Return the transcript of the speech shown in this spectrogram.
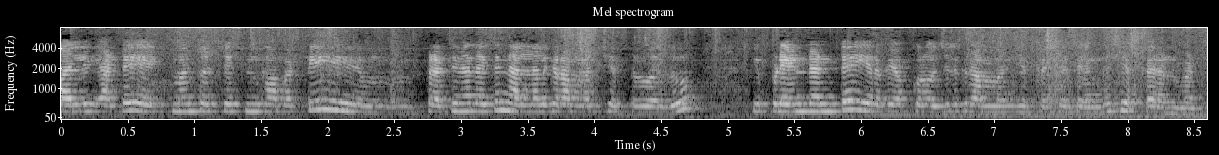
మళ్ళీ అంటే ఎయిట్ మంత్స్ వచ్చేసింది కాబట్టి ప్రతి నెల అయితే నెల నెలకి రమ్మని చెప్పేవాళ్ళు. ఇప్పుడు ఏంటంటే ఇరవై ఒక్క రోజులకి రమ్మని చెప్పేసి కనుక చెప్పారనమాట.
